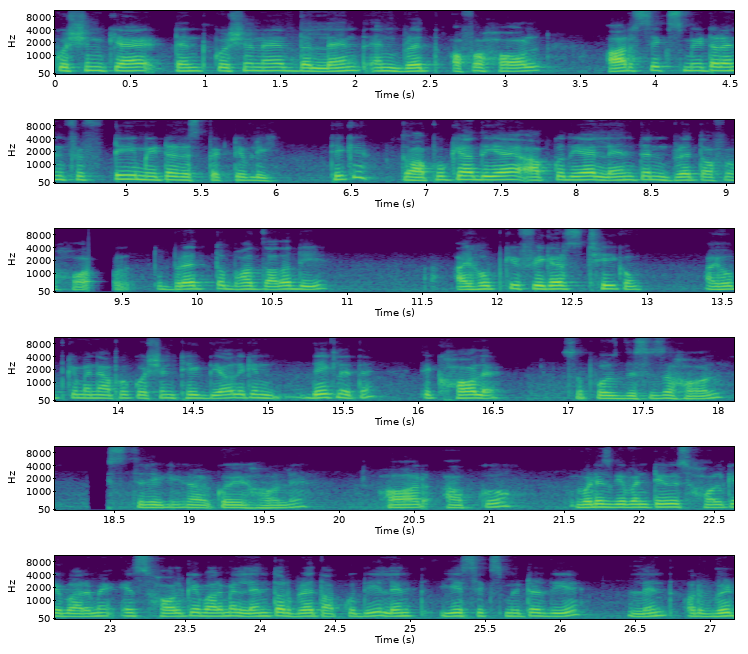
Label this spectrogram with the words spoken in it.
क्वेश्चन क्या है? टेंथ क्वेश्चन है the length and breadth of a hall are six metre and fifty metre respectively ठीक है? तो आपको क्या दिया है? आपको दिया है length and breadth of a hall तो ब्रेथ तो बहुत ज़्यादा दी है। आई होप कि फिगर्स ठीक हो। आई होप कि मैंने आपको क्वेश्चन ठीक दिया हो, लेकिन देख लेते हैं। एक हॉल है। Suppose this is a hall इस तरीके का कोई हॉल है। और आपको वट इज़ गिवन टू इस हॉल के बारे में। इस हॉल के बारे में लेंथ और ब्रेथ आपको दिए। लेंथ ये सिक्स मीटर दिए। लेंथ और विथ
